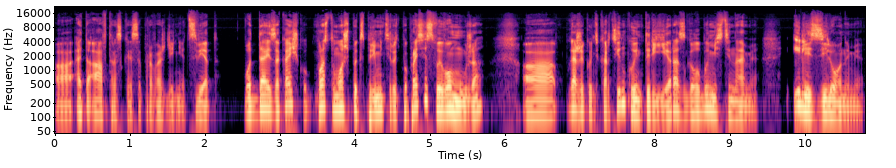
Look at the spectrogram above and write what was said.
э, это авторское сопровождение, цвет. Вот дай заказчику, просто можешь поэкспериментировать. Попроси своего мужа, покажи какую-нибудь картинку интерьера с голубыми стенами или с зелеными.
